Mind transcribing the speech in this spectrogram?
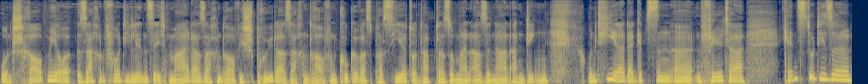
und schraub mir Sachen vor die Linse. Ich mal da Sachen drauf, ich sprühe da Sachen drauf und gucke, was passiert und habe da so mein Arsenal an Dingen. Und hier, da gibt's einen, äh, einen Filter. Kennst du diese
